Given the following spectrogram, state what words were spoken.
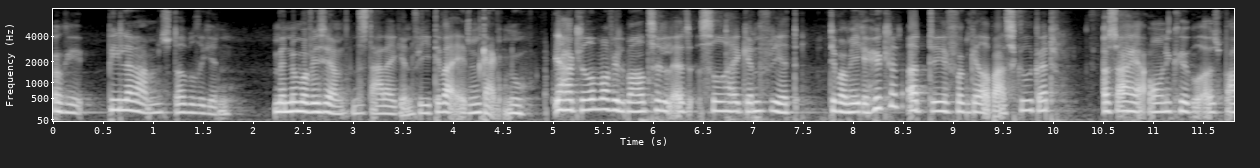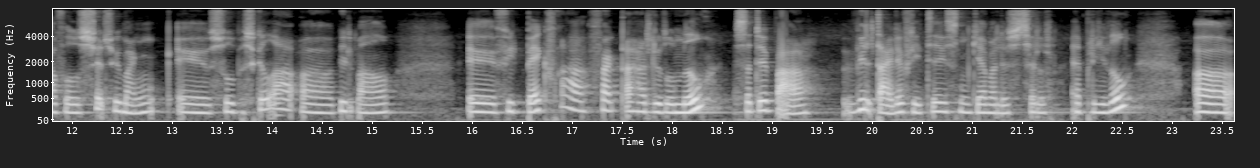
Okay, bilalarmen stoppede igen. Men nu må vi se, om den starter igen, fordi det var anden gang nu. Jeg har glædet mig vildt meget til at sidde her igen, fordi at det var mega hyggeligt, og det fungerede bare skide godt. Og så har jeg oven i købet også bare fået sindssygt mange øh, søde beskeder og vildt meget øh, feedback fra folk, der har lyttet med. Så det er bare vildt dejligt, fordi det sådan giver mig lyst til at blive ved. Og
